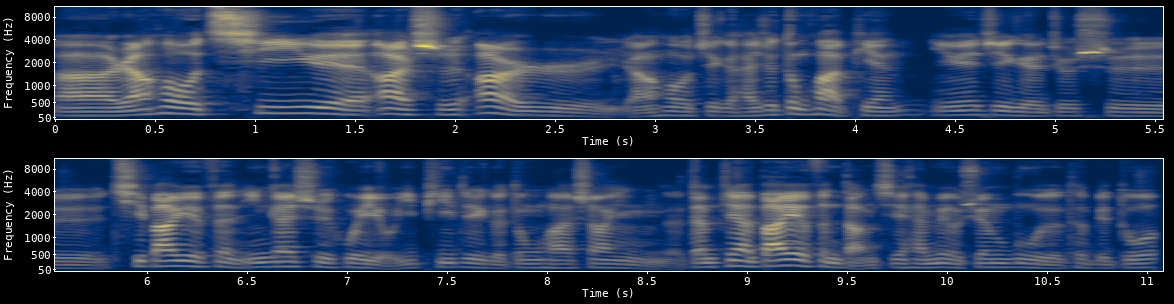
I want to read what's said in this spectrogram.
呃，然后七月二十二日，然后这个还是动画片，因为这个就是七八月份应该是会有一批这个动画上映的，但现在八月份档期还没有宣布的特别多。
